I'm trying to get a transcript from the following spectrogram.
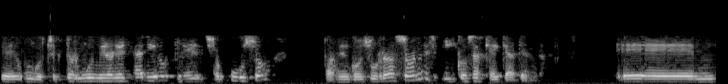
eh, un sector muy minoritario que se opuso, también con sus razones y cosas que hay que atender. Eh,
